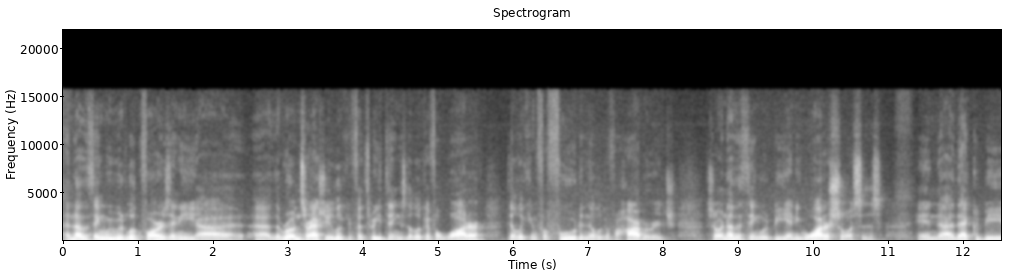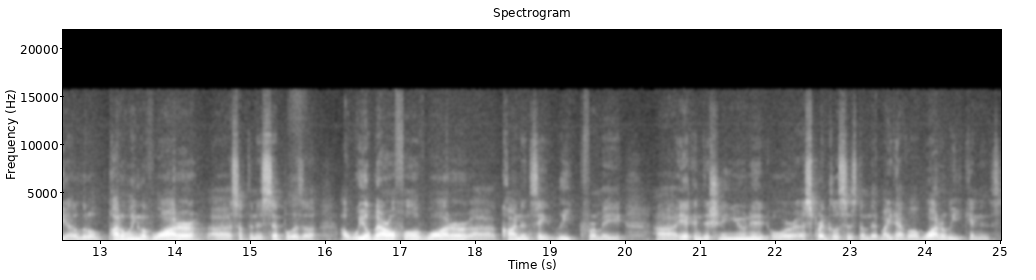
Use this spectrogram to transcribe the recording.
another thing we would look for is any, uh, uh, the rodents are actually looking for three things. They're looking for water, they're looking for food, and they're looking for harborage. So another thing would be any water sources. And uh, that could be a little puddling of water, uh, something as simple as a, a, wheelbarrow full of water, a condensate leak from a uh, air conditioning unit, or a sprinkler system that might have a water leak and is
